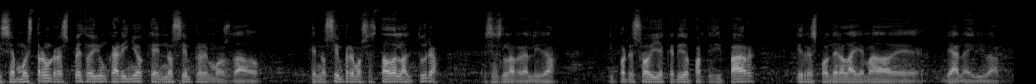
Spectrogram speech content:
se muestra un respeto y un cariño que no siempre hemos dado, que no siempre hemos estado a la altura. Esa es la realidad. Y por eso hoy he querido participar y responder a la llamada de, de Ana Iribar.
